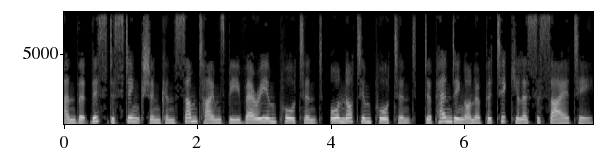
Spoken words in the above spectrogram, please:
and that this distinction can sometimes be very important, or not important, depending on a particular society.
